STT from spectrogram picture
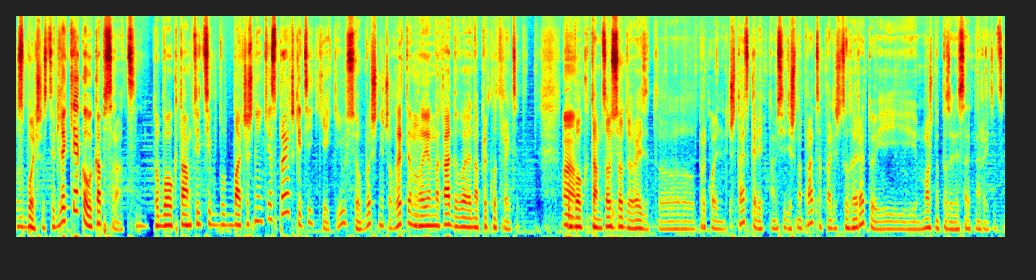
з большасці для кекаў і каб срацца то бок там ты ці бачыш нейкія спрэчкі ці кекі ўсё больш нічога гэта mm. нагадвае напрыклад рэйці А, бок там заўсёды рэдзіт прыкольна чытаць калі ты там сидзіш на працы паліш цыгарету і можна пазавісаць на рэдзіце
